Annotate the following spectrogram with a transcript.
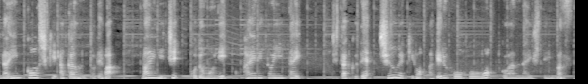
LINE 公式アカウントでは毎日子供にお帰りと言いたい自宅で収益を上げる方法をご案内しています。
